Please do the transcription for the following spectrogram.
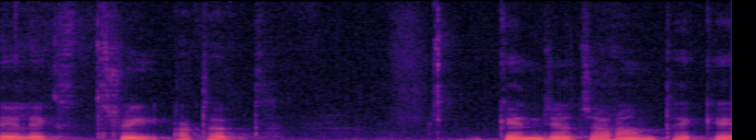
ডেল এক্স থ্রি অর্থাৎ কেন্দ্রীয় চরম থেকে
